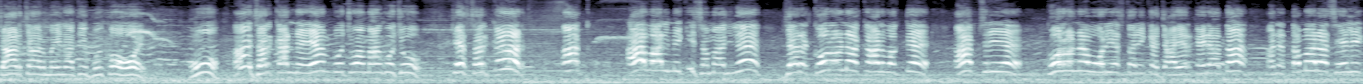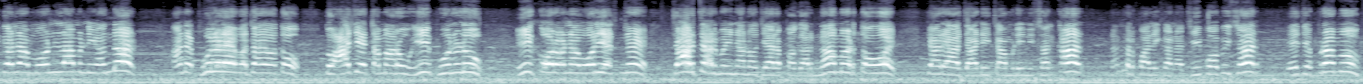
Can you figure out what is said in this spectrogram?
ચાર ચાર મહિનાથી ભૂખો હોય, હું આ સરકારને એમ પૂછવા માંગુ છું કે સરકાર આ વાલ્મીકી સમાજને જ્યારે કોરોના કાળ વખતે આપશ્રીએ કોરોના વોરિયર્સ તરીકે જાહેર કર્યા હતા અને તમારા શૈલી ગઢા મોનલામની અંદર અને ફૂલડે વધાયો હતો, તો આજે તમારું ઈ ફૂલડું, ઈ કોરોના વોરિયર્સને ચાર ચાર મહિનાનો જ્યારે પગાર ન મળતો હોય ત્યારે આ જાડી ચામડીની સરકાર, નગરપાલિકાના ચીફ ઓફિસર, એ જે પ્રમુખ,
